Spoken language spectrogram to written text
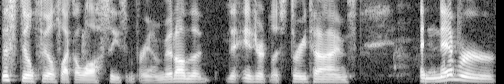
this still feels like a lost season for him. Been on the, the injured list three times and never,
